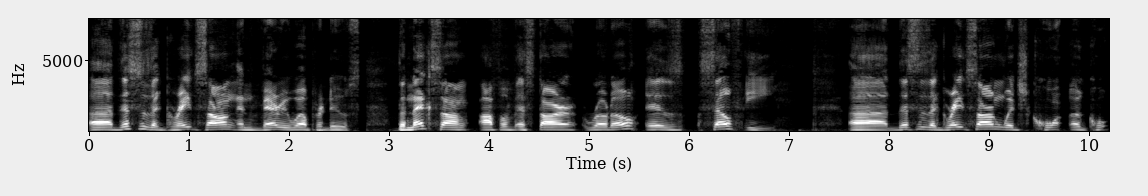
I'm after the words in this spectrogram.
Uh, this is a great song and very well produced. The next song off of Estar Roto is Self E. Uh, this is a great song which Qu- uh, Qu-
